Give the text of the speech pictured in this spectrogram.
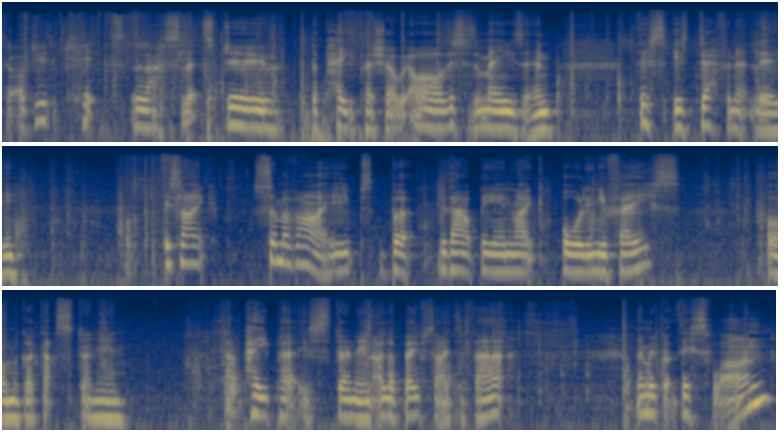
So I'll do the kits last. Let's do the paper, shall we? Oh, this is amazing. This is definitely, it's like summer vibes, but without being like all in your face. Oh my God, that's stunning. That paper is stunning. I love both sides of that. Then we've got this one.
